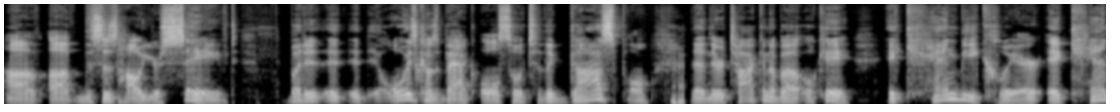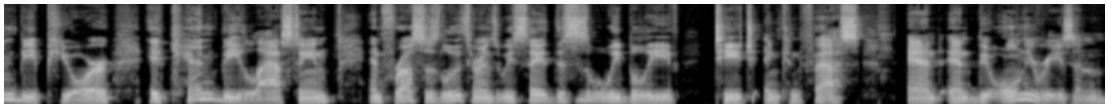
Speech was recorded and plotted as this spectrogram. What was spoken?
Of uh, this is how you're saved but it, it, it, always comes back also to the gospel right. that they're talking about okay it can be clear it can be pure it can be lasting and for us as lutherans we say this is what we believe teach and confess and and the only reason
